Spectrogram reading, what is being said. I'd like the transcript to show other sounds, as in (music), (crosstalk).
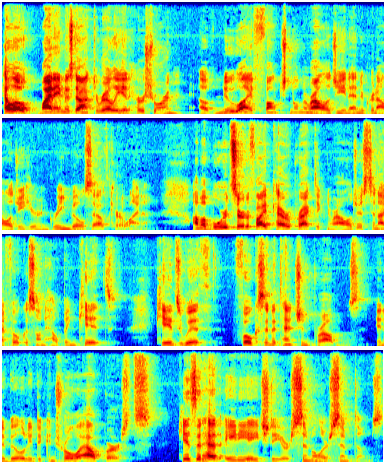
Hello, my name is Dr. Elliot Hirschhorn of New Life Functional Neurology and Endocrinology here in Greenville, South Carolina. I'm a board certified chiropractic neurologist and I focus on helping kids. Kids with focus and attention problems, inability to control outbursts, kids that have ADHD or similar symptoms.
